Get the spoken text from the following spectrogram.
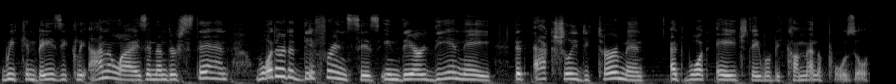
We can basically analyze and understand what are the differences in their DNA that actually determine at what age they will become menopausal.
